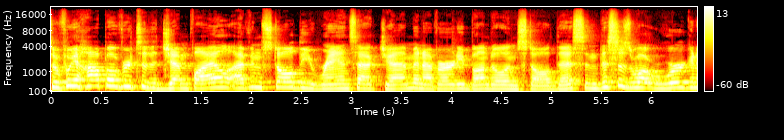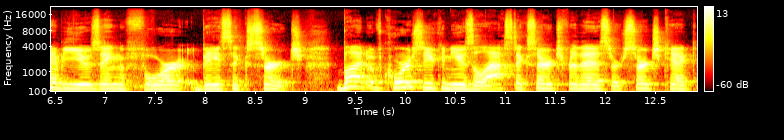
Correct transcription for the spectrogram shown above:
So if we hop over to the gem file, I've installed the Ransack gem and I've already bundle installed this and this is what we're gonna be using for basic search. But of course you can use Elasticsearch for this or SearchKick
